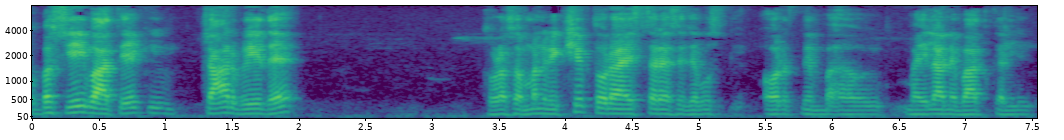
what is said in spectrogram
तो बस यही बात है कि चार वेद है। थोड़ा सा मन विक्षिप्त हो रहा है इस तरह से जब उस औरत ने महिला ने बात कर ली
